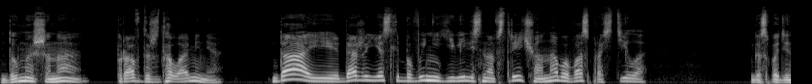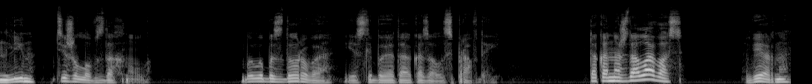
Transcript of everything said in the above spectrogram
«Думаешь, она правда ждала меня?» «Да, и даже если бы вы не явились навстречу, она бы вас простила». Господин Лин тяжело вздохнул. Было бы здорово, если бы это оказалось правдой. «Так она ждала вас?» «Верно.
